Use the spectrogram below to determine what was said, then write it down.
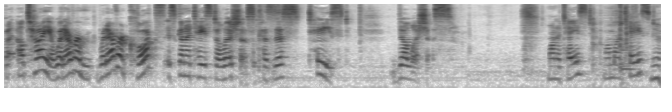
But I'll tell you, whatever whatever cooks, it's going to taste delicious because this tastes delicious. Want to taste? One more taste? Yeah.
